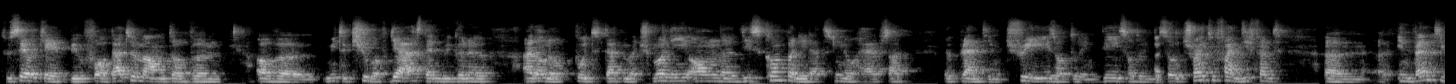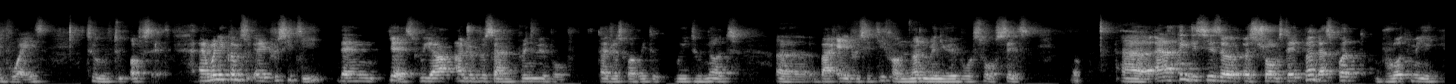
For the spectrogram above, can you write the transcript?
to say, okay, for that amount of, um, of a meter cube of gas, then we're to, I don't know, put that much money on uh, this company that, you know, helps out uh, planting trees or doing this or doing this. So try to find different um, uh, inventive ways to, to offset. And when it comes to electricity, then yes, we are 100% renewable. That's just what we do. We do not uh, buy electricity from non-renewable sources. Uh, and I think this is a, a, strong statement. That's what brought me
